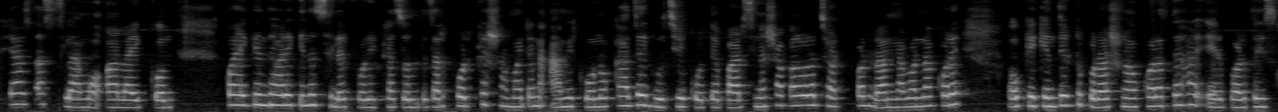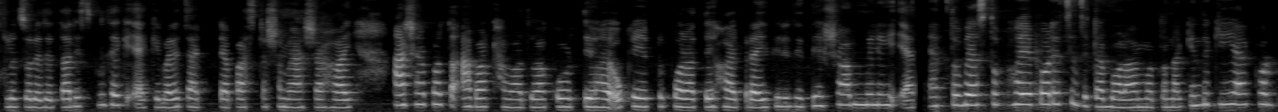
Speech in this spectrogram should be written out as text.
ভিউয়ার্স, আসসালামু আলাইকুম। কয়েকদিন ধরে কিন্তু ছেলের পরীক্ষা চলতে আর পরীক্ষার সময়টা না আমি কোনো কাজে গুছিয়ে করতে পারছি না। সকালবেলা ঝটপট রান্নাবান্না করে ওকে কিন্তু একটু পড়াশোনাও করাতে হয়। এরপর তো স্কুলে চলে যেত। তার স্কুল থেকে একেবারে ৪টা-৫টার সময় আসা হয়। আসার পর তো আবার খাওয়া-দাওয়া করতে হয়, ওকে একটু পড়াতে হয়, প্রাইভেটে দিতে। সব মিলিয়ে এত ব্যস্ত হয়ে পড়েছে যেটা বলার মতো না। কিন্তু কি আর করব?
